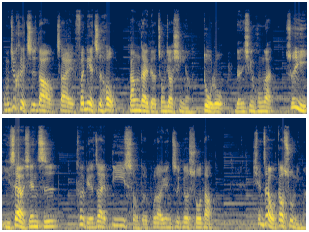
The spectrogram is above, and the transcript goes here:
我们就可以知道，在分裂之后，当代的宗教信仰堕落，人心昏暗。所以，以赛亚先知特别在第一首的葡萄园之歌说道：“现在我告诉你们，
